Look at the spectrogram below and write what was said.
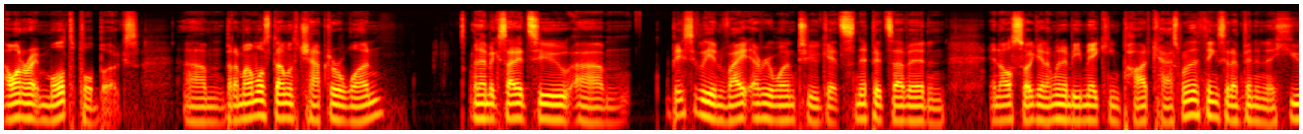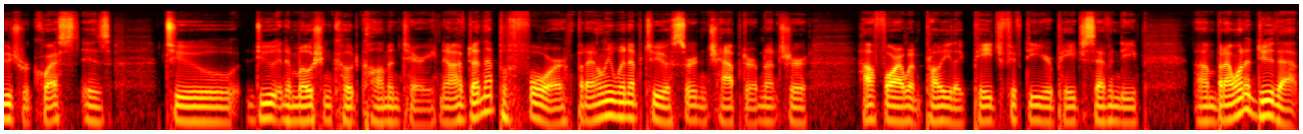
I want to write multiple books, um, but I'm almost done with chapter one, and I'm excited to um, basically invite everyone to get snippets of it and and also again i'm going to be making podcasts. One of the things that i've been in a huge request is to do an emotion code commentary. Now i've done that before but i only went up to a certain chapter. I'm not sure how far i went probably like page 50 or page 70 um, but i want to do that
